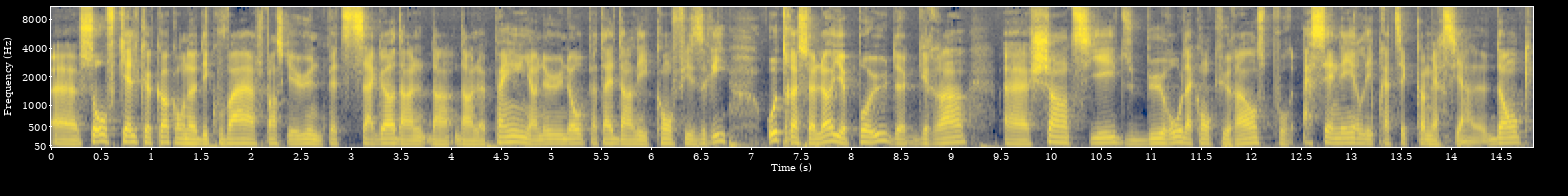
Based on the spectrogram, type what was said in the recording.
euh, sauf quelques cas qu'on a découverts. Je pense qu'il y a eu une petite saga dans, dans, dans, le pain, il y en a eu une autre peut-être dans les confiseries. Outre cela, il n'y a pas eu de grands euh, chantiers du Bureau de la concurrence pour assainir les pratiques commerciales. Donc,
